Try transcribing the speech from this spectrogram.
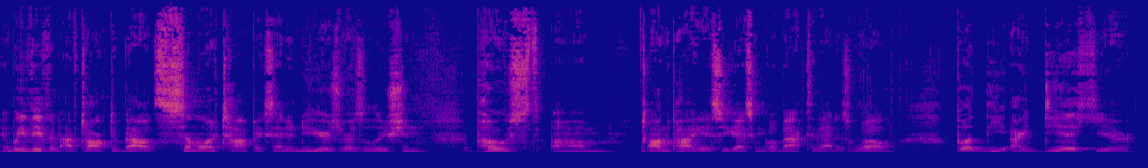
And we've even, I've talked about similar topics and a New Year's resolution post um, on the podcast, so you guys can go back to that as well. But the idea here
